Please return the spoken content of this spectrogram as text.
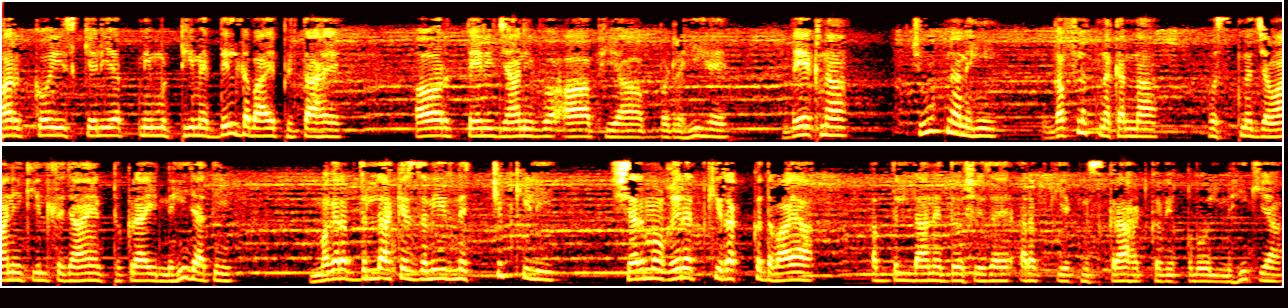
ہر کوئی اس کے لیے اپنی مٹھی میں دل دبائے پھرتا ہے۔ اور تیری جانب وہ آپ ہی آپ بڑھ رہی ہے۔ دیکھنا، چوکنا نہیں، غفلت نہ کرنا۔ حسن جوانی کی التجائیں ٹھکرائی نہیں جاتی۔ مگر عبداللہ کے ضمیر نے چٹکی لی۔ شرم و غیرت کی رق کو دبایا، عبداللہ نے دو عرب کی ایک مسکراہٹ کو بھی قبول نہیں کیا۔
